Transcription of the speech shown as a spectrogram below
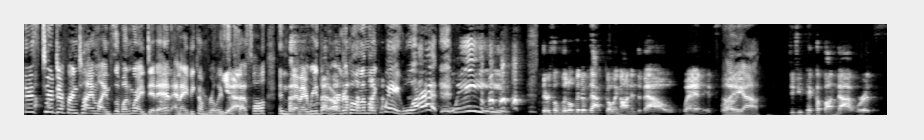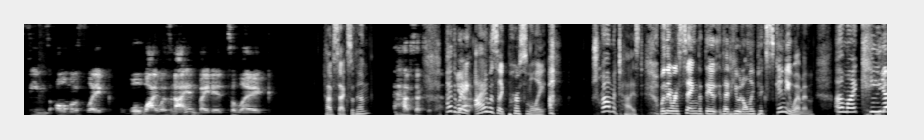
There's two different timelines. The one where I did it and I become really Yeah. successful, and then I read that article and I'm like, wait, what? Wait. There's a little bit of that going on in the vow when it's like oh yeah, did you pick up on that where it seems almost like, well, why wasn't I invited to like have sex with him. have sex with him? By the way, I was like personally uh, traumatized when they were saying that they that he would only pick skinny women. I'm like, Keith, Yeah.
